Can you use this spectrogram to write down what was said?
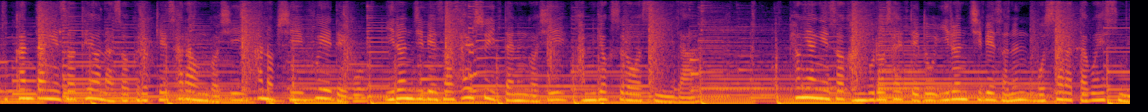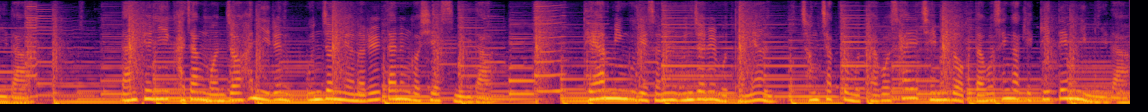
북한 땅에서 태어나서 그렇게 살아온 것이 한없이 후회되고 이런 집에서 살 수 있다는 것이 감격스러웠습니다. 평양에서 간부로 살 때도 이런 집에서는 못 살았다고 했습니다. 남편이 가장 먼저 한 일은 운전면허를 따는 것이었습니다. 대한민국에서는 운전을 못하면 정착도 못하고 살 재미도 없다고 생각했기 때문입니다.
